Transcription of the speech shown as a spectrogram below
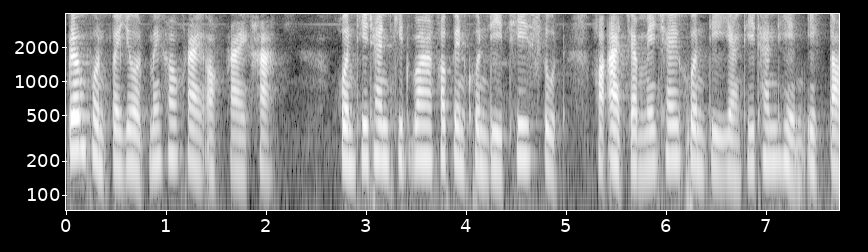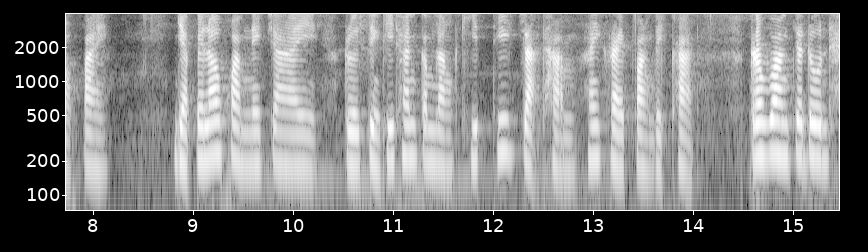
เรื่องผลประโยชน์ไม่เข้าใครออกใครค่ะ คนที่ท่านคิดว่าเขาเป็นคนดีที่สุด เขาอาจจะไม่ใช่คนดีอย่างที่ท่านเห็นอีกต่อไป อย่าไปเล่าความในใจ หรือสิ่งที่ท่านกำลังคิดที่จะทำให้ใครฟังเด็ดขาด ระวังจะโดนแท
